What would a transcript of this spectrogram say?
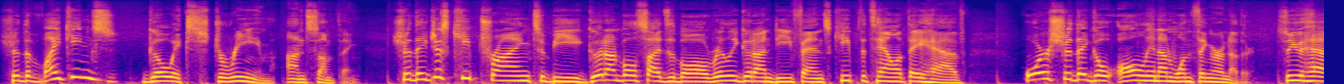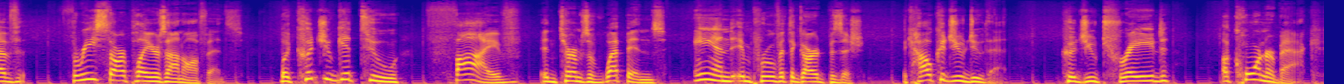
should the Vikings go extreme on something? Should they just keep trying to be good on both sides of the ball, really good on defense, keep the talent they have, or should they go all in on one thing or another? So you have three star players on offense, but could you get to five in terms of weapons and improve at the guard position? Like, how could you do that? Could you trade a cornerback?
